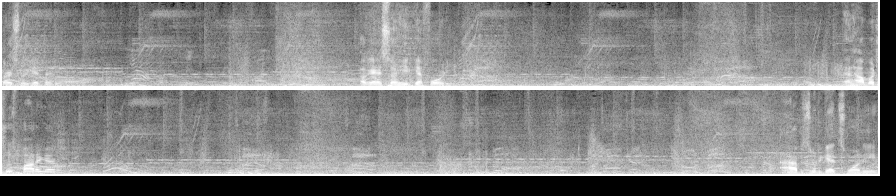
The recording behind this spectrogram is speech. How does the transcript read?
First would get 39. Okay, so he'd get 40. And how much was pot again? Abs would get 20.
